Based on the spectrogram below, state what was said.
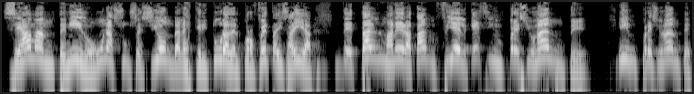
se ha mantenido una sucesión de la escritura del profeta Isaías de tal manera tan fiel que es impresionante. Impresionante.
